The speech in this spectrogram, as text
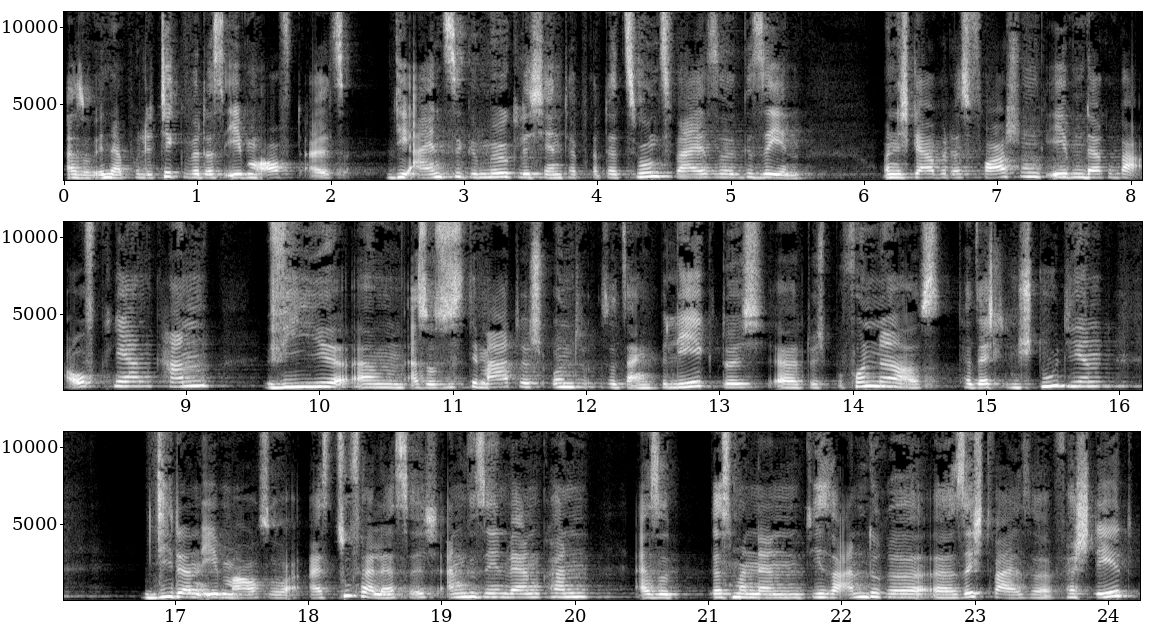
also in der Politik wird es eben oft als die einzige mögliche Interpretationsweise gesehen. Und ich glaube, dass Forschung eben darüber aufklären kann, wie, ähm, also systematisch und sozusagen belegt durch, äh, durch Befunde aus tatsächlichen Studien, die dann eben auch so als zuverlässig angesehen werden können. Also, dass man dann diese andere äh, Sichtweise versteht.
